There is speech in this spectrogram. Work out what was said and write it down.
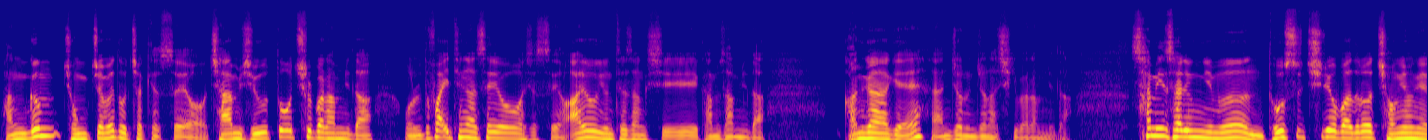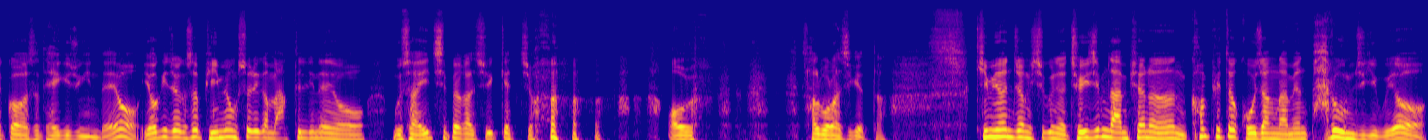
방금 종점에 도착했어요. 잠시 후 또 출발합니다. 오늘도 파이팅 하세요 하셨어요. 아유 윤태상 씨 감사합니다. 건강하게 안전운전 하시기 바랍니다. 3246님은 도수 치료받으러 정형외과 와서 대기 중인데요. 여기저기서 비명소리가 막 들리네요. 무사히 집에 갈 수 있겠죠. 어우, 살벌하시겠다. 김현정 씨군요. 저희 집 남편은 컴퓨터 고장 나면 바로 움직이고요.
